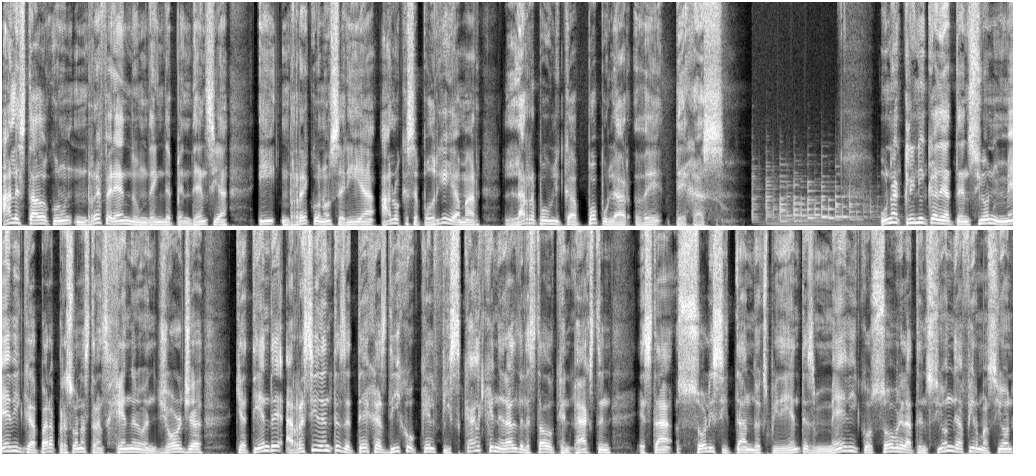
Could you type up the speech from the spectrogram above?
al Estado con un referéndum de independencia y reconocería a lo que se podría llamar la República Popular de Texas. Una clínica de atención médica para personas transgénero en Georgia que atiende a residentes de Texas dijo que el fiscal general del estado Ken Paxton está solicitando expedientes médicos sobre la atención de afirmación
